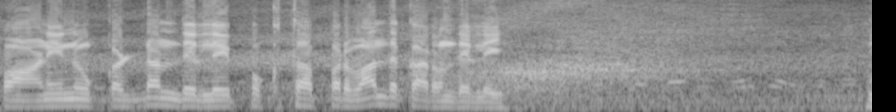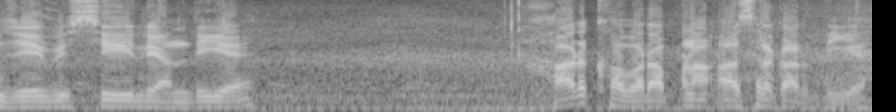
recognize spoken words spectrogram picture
ਪਾਣੀ ਨੂੰ ਕੱਢਣ ਦੇ ਲਈ, ਪੁਖਤਾ ਪ੍ਰਬੰਧ ਕਰਨ ਦੇ ਲਈ ਜੀਵੀਸੀ ਲਿਆਂਦੀ ਹੈ, ਹਰ ਖਬਰ ਆਪਣਾ ਅਸਰ ਕਰਦੀ ਹੈ।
